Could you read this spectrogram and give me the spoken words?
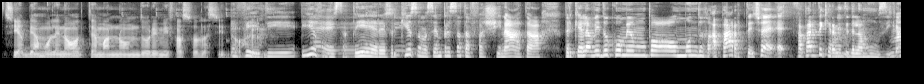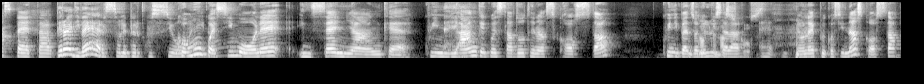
Sì, abbiamo le note, ma non do re mi fa sol la si E do. vedi, io voglio Eh, sapere sì. perché io sono sempre stata affascinata, perché la vedo come un po' un mondo a parte, cioè è- fa parte chiaramente della Ma musica, aspetta, però è diverso le percussioni. comunque no? Simone insegna anche, quindi Eh. anche questa dote nascosta, quindi penso che Dote lui se la... nascosta. eh, non è poi così nascosta,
